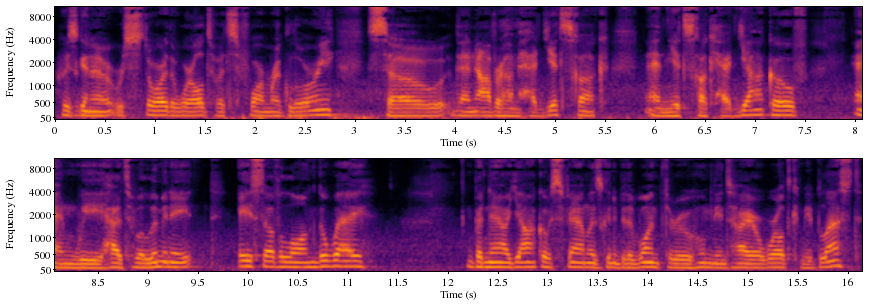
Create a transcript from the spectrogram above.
who's going to restore the world to its former glory. So then Avraham had Yitzchak, and Yitzchak had Yaakov, and we had to eliminate Esav along the way. But now Yaakov's family is going to be the one through whom the entire world can be blessed.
